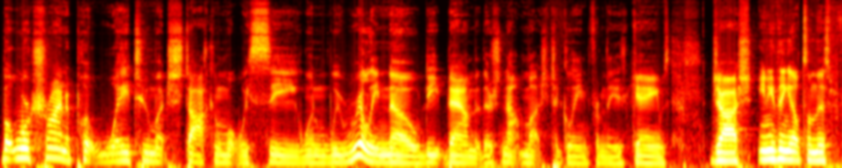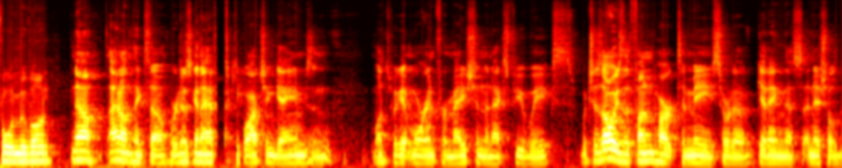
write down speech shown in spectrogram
But we're trying to put way too much stock in what we see when we really know deep down that there's not much to glean from these games. Josh, anything else on this before we move on? No, I don't think so. We're just going to have to keep watching games and once we get more information the next few weeks, which is always the fun part to me, sort of getting this initial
